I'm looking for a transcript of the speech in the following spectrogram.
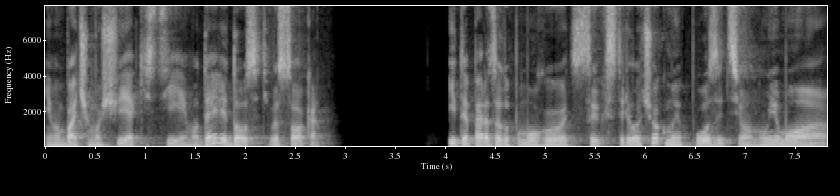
І ми бачимо, що якість цієї моделі досить висока. І тепер за допомогою цих стрілочок ми позиціонуємо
